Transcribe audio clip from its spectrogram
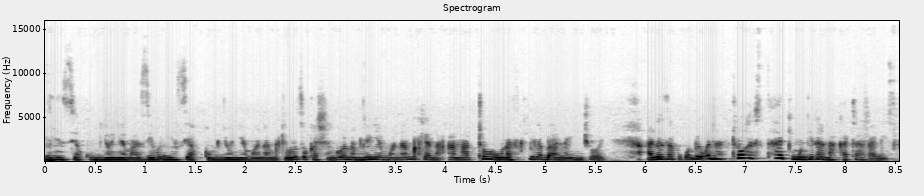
jinsi ya kumnyonya maziwa, jinsi ya kumnyonya mwanamke. Unaweza ukashangaa unamnyonya mwanamke ana, anatoa, unafikiri labda anaenjoy, anaweza kukwambia bwana, toa staki, mwingine anakataa kabisa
